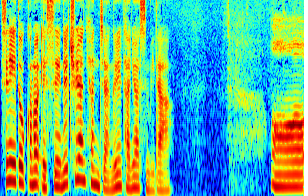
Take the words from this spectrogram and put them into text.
시네이드 오커너 SNL 출연 현장을 다녀왔습니다. 어,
